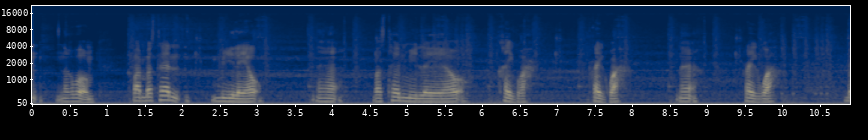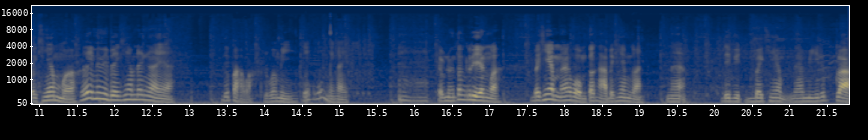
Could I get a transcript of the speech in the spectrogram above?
นนะครับผมฟันบัสเทนมีแล้วนะฮะบัสเทนมีแล้วใครกวะใครกวะนะใครกวะเบคแฮมเหรอเฮ้ยไม่มีเบคแฮมได้ไงอะหรือเปล่าวะหรือว่ามีเอ๊ะยังไงเดี๋ยวนึงต้องเรียงว่ะเบคแฮมนะครับผมต้องหาเบคแฮมก่อนนะฮะเดวิดเบคแฮมนะมีหรือเปล่า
